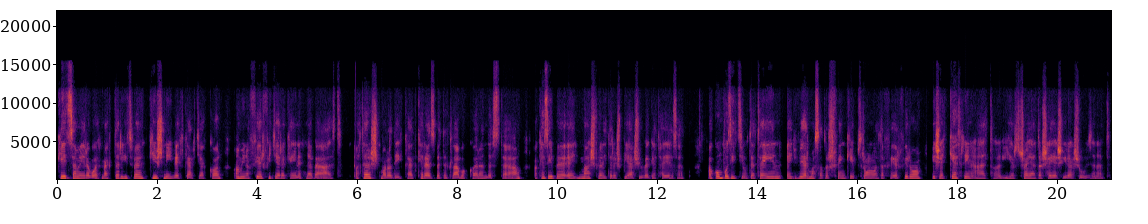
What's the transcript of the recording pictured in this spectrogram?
Két személyre volt megterítve, kis névjegykártyákkal, amin a férfi gyerekeinek neve állt. A test maradékát keresztbetett lábakkal rendezte el, a kezébe egy másfél literes piás üveget helyezett. A kompozíció tetején egy vérmaszatos fénykép trónolt a férfiról, és egy Catherine által írt sajátos helyesírású üzenet.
